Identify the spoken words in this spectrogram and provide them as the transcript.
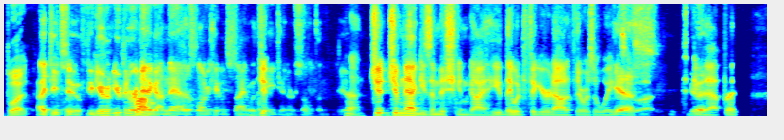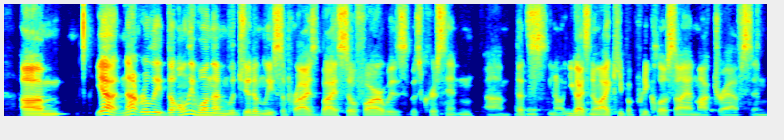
but I do too. If you yeah. you can renege on that as long as you haven't signed with an agent or something. Yeah, yeah. Jim Nagy's a Michigan guy. He, they would figure it out if there was a way yes. to, uh, to do that. But um, yeah, not really. The only one I'm legitimately surprised by so far was was Chris Hinton. Um, that's mm-hmm. you know, you guys know I keep a pretty close eye on mock drafts and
